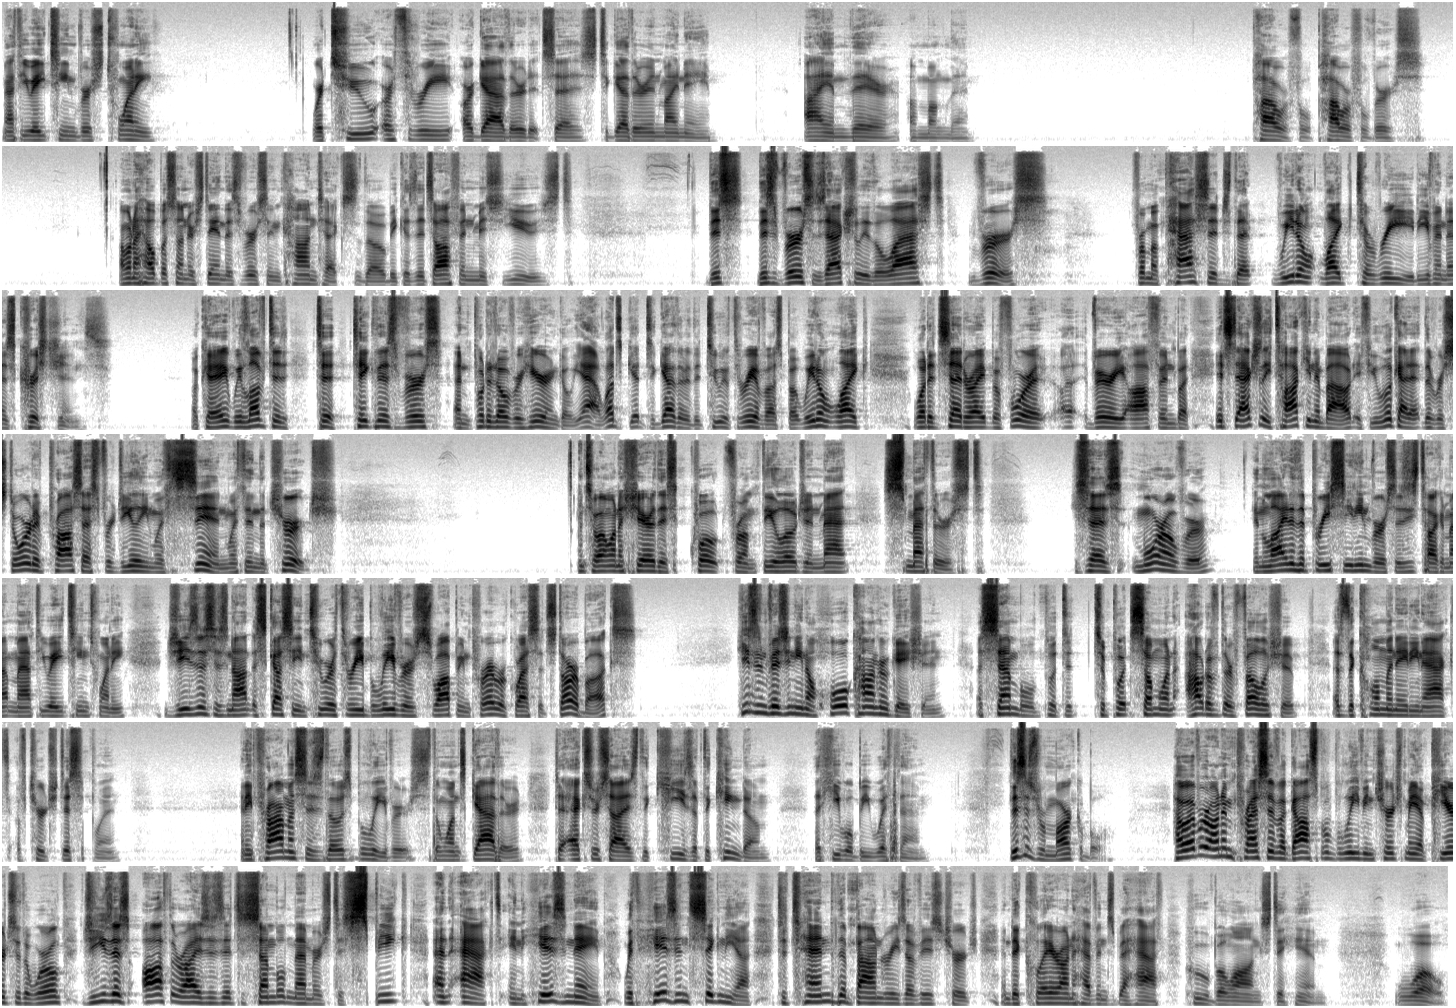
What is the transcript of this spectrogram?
Matthew 18, verse 20. Where two or three are gathered, it says, together in my name, I am there among them. Powerful, powerful verse. I want to help us understand this verse in context, though, because it's often misused. This, this verse is actually the last verse from a passage that we don't like to read, even as Christians. Okay? We love to, to take this verse and put it over here and go, yeah, let's get together, the two or three of us. But we don't like what it said right before it uh, very often. But it's actually talking about, if you look at it, the restorative process for dealing with sin within the church. And so I want to share this quote from theologian Matt Smethurst. He says, Moreover, In light of the preceding verses, he's talking about Matthew 18 20. Jesus is not discussing two or three believers swapping prayer requests at Starbucks. He's envisioning a whole congregation assembled to, to put someone out of their fellowship as the culminating act of church discipline. And he promises those believers, the ones gathered, to exercise the keys of the kingdom, that he will be with them. This is remarkable. However unimpressive a gospel believing church may appear to the world, Jesus authorizes its assembled members to speak and act in his name with his insignia to tend the boundaries of his church and declare on heaven's behalf who belongs to him. Whoa.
